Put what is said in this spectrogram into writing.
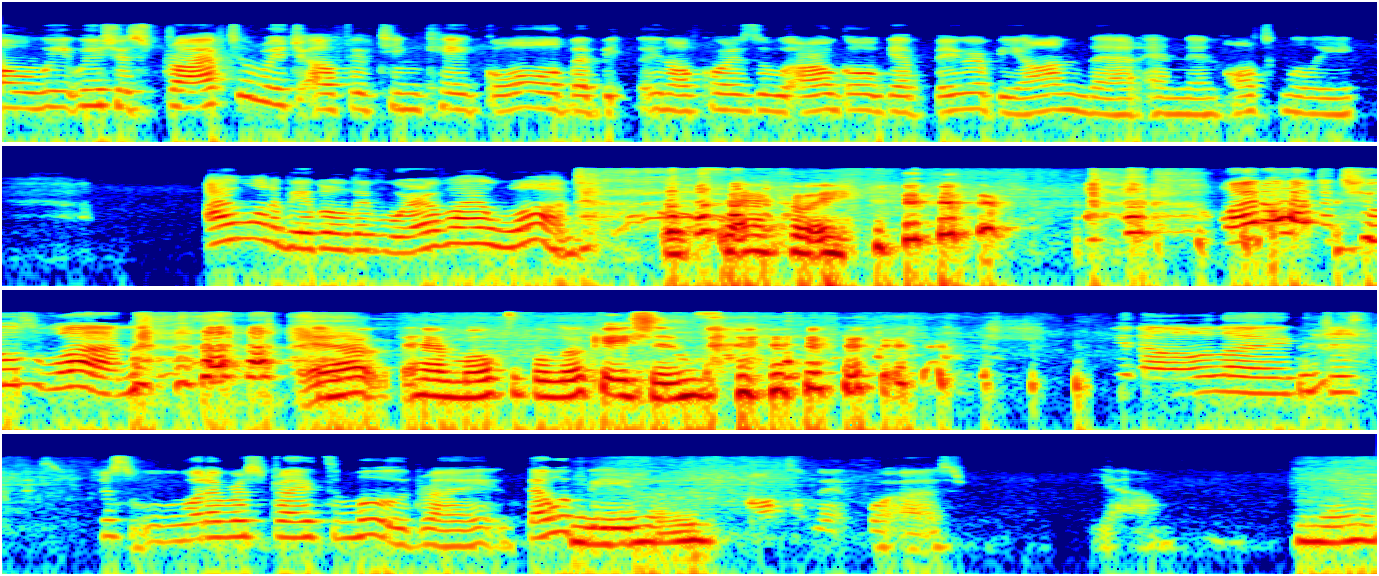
Oh, we, we should strive to reach our 15k goal, but you know, of course, our goal get bigger beyond that, and then ultimately, I want to be able to live wherever I want. exactly. Why do I have to choose one? yeah, have multiple locations. you know, like just just whatever strikes the mood, right? That would be mm-hmm. ultimate for us. Yeah.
